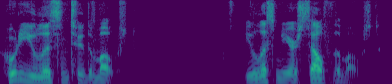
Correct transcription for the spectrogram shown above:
who do you listen to the most? You listen to yourself the most.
